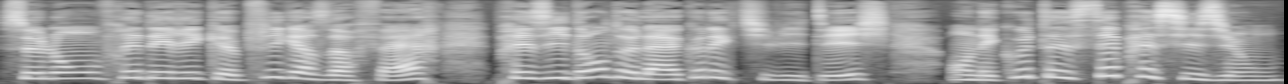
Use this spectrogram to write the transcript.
selon Frédéric Pfligersdorfer, président de la collectivité. On écoute ses précisions.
